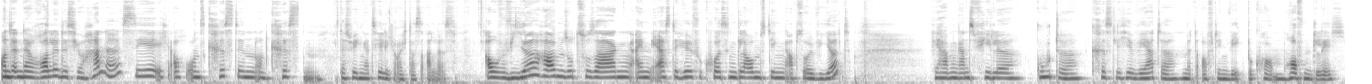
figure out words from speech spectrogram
Und in der Rolle des Johannes sehe ich auch uns Christinnen und Christen. Deswegen erzähle ich euch das alles. Auch wir haben sozusagen einen Erste-Hilfe-Kurs in Glaubensdingen absolviert. Wir haben ganz viele gute christliche Werte mit auf den Weg bekommen, hoffentlich.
